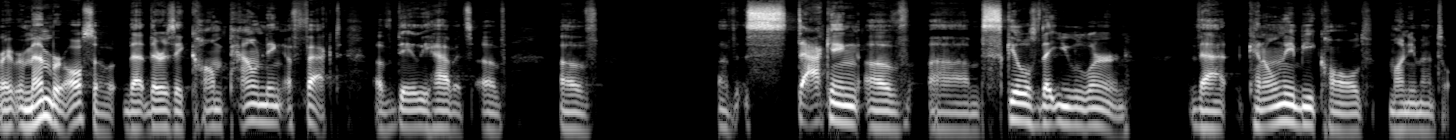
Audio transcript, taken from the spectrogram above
right? Remember also that there is a compounding effect of daily habits of of of stacking of um, skills that you learn that can only be called monumental,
